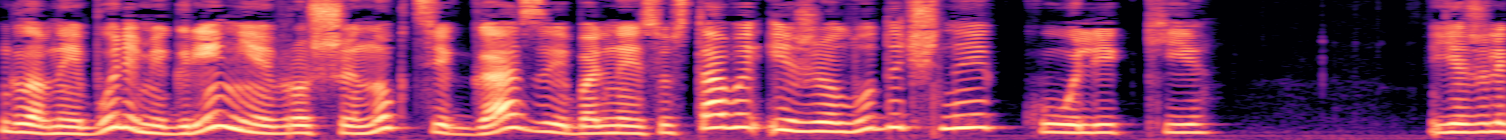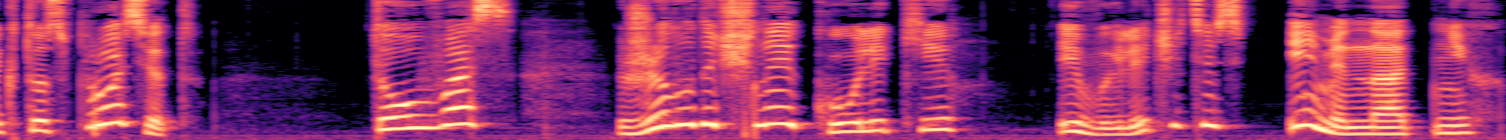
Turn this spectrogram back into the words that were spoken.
Главные боли, мигрени, вросшие ногти, газы, больные суставы и желудочные колики. Ежели кто спросит, то у вас желудочные колики» и вы лечитесь именно от них.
